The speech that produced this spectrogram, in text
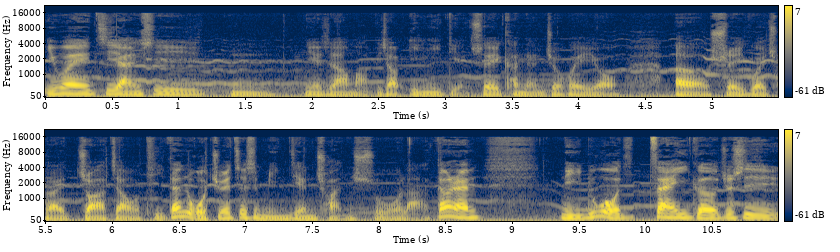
因为既然是嗯。你也知道嘛，比较阴一点，所以可能就会有呃水鬼出来抓交替。但是我觉得这是民间传说啦。当然，你如果在一个就是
